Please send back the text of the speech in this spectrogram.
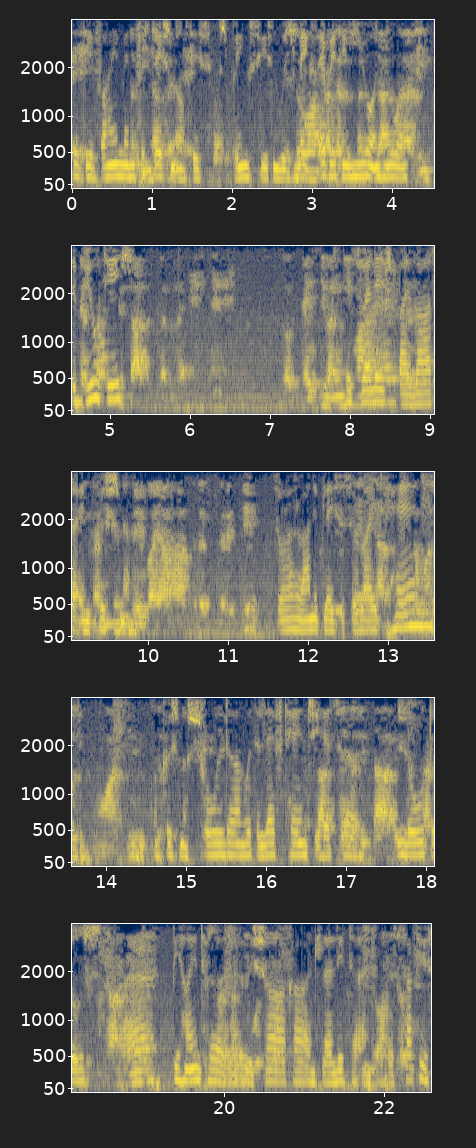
The divine manifestation of this spring season which makes everything new and newer. The beauty is relished by Radha and Krishna. So Radharani places her right hand on Krishna's shoulder. With the left hand she has her lotus. Behind her Vishaka and Lalita and all the Sakis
